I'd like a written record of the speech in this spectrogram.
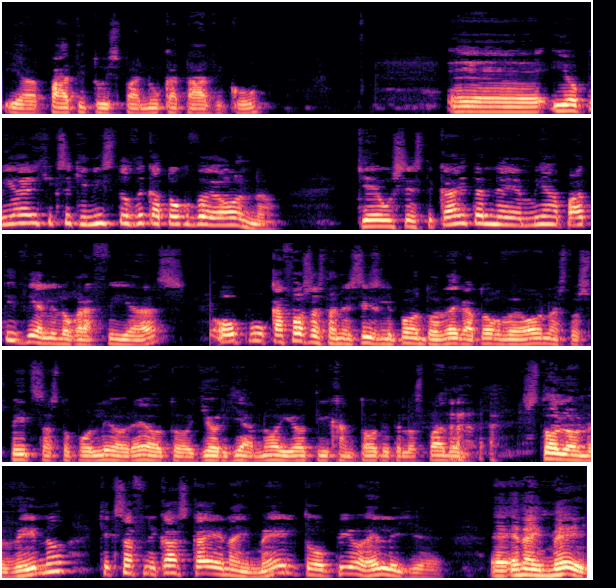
η απάτη του Ισπανού κατάδικου ε, η οποία είχε ξεκινήσει το 18ο αιώνα και ουσιαστικά ήταν ε, μια απάτη διαλληλογραφίας όπου καθόσασταν εσείς λοιπόν το 18ο αιώνα στο σπίτι σας το πολύ ωραίο το Γεωργιανό ή ό,τι είχαν τότε τέλος πάντων στο Λονδίνο και ξαφνικά σκάει ένα email το οποίο έλεγε ε, ένα email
